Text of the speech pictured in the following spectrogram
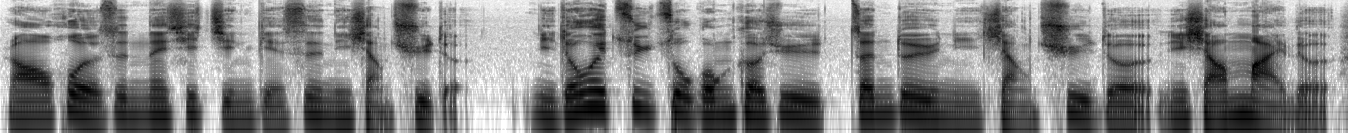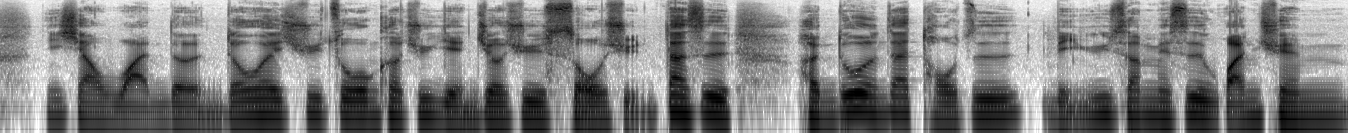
然后或者是那些景点是你想去的。你都会去做功课，去针对于你想去的、你想买的、你想玩的，你都会去做功课、去研究、去搜寻。但是很多人在投资领域上面是完全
